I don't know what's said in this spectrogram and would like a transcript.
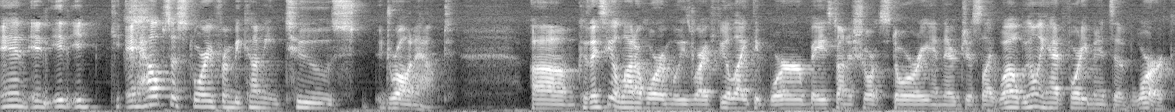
and it it, it, it helps a story from becoming too drawn out because I see a lot of horror movies where I feel like they were based on a short story, and they're just like, well, we only had forty minutes of work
